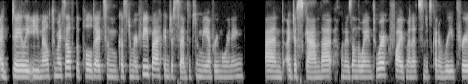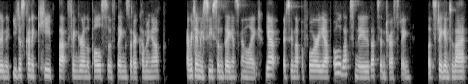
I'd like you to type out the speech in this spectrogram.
a daily email to myself that pulled out some customer feedback and just sent it to me every morning. And I just scanned that when I was on the way into work, five minutes, and just kind of read through. And you just kind of keep that finger on the pulse of things that are coming up. Every time you see something, it's kind of like, yep, I've seen that before. Yep, oh, that's new. That's interesting. Let's dig into that.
